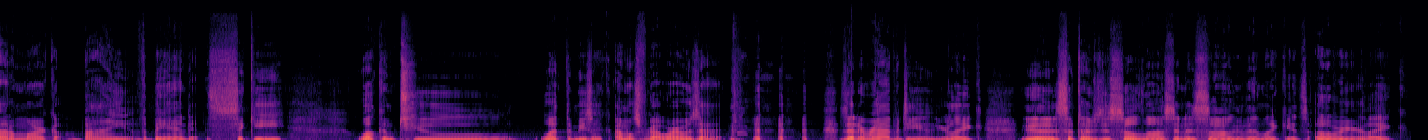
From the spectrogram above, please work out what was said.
Without a Mark by the band Sicky. Welcome to what the music? I almost forgot where I was at. Does that ever happen to you? You're like, uh, sometimes just so lost in a song, and then like it's over, and you're like,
